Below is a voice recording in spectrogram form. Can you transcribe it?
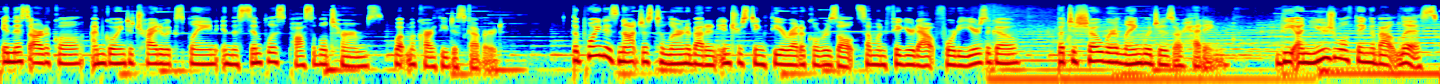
In this article, I'm going to try to explain in the simplest possible terms what McCarthy discovered. The point is not just to learn about an interesting theoretical result someone figured out 40 years ago, but to show where languages are heading. The unusual thing about Lisp,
